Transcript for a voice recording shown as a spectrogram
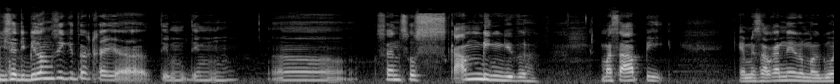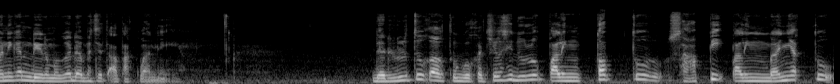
bisa dibilang sih kita kayak tim-tim uh, sensus kambing gitu. Mas sapi kayak misalkan nih rumah gue nih kan di rumah gue ada masjid Atakwa nih. Dari dulu tuh waktu gue kecil sih dulu paling top tuh sapi paling banyak tuh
